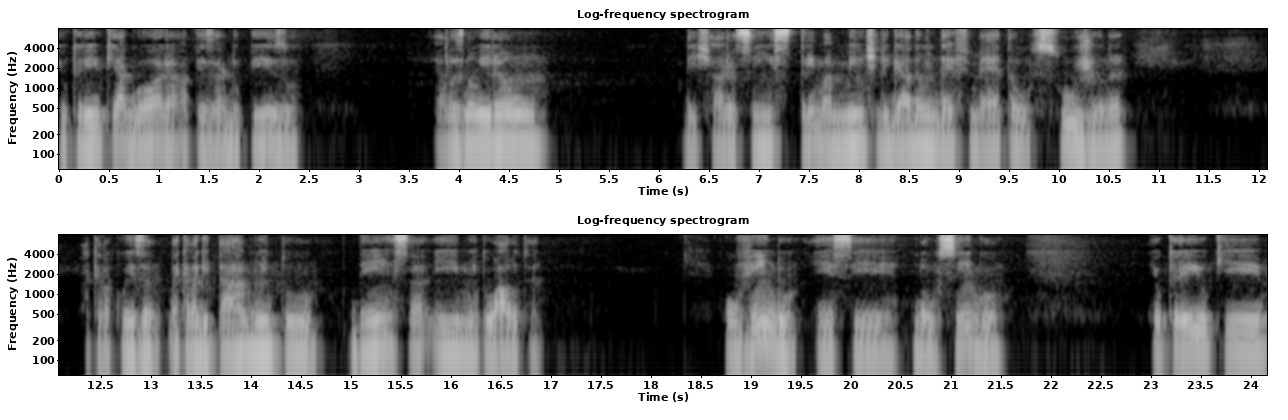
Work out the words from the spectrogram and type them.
Eu creio que agora, apesar do peso, elas não irão deixar assim extremamente ligada a um death metal sujo, né? Aquela coisa, aquela guitarra muito densa e muito alta. Ouvindo esse novo single, eu creio que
